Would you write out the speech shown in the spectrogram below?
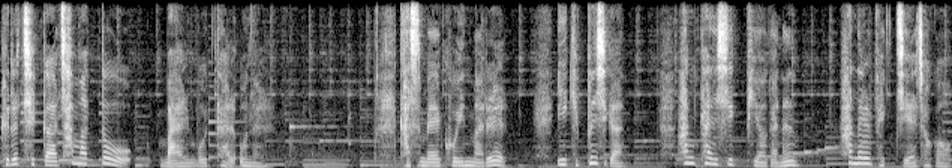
그르칠까 차마 또 말 못할 오늘. 가슴에 고인 말을 이 깊은 시간 한 칸씩 비어가는 하늘 백지에 적어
